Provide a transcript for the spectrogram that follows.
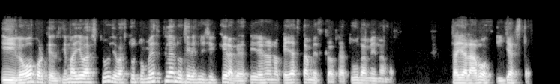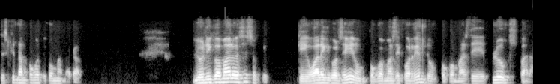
Y luego porque encima llevas tú, llevas tú tu mezcla, no tienes ni siquiera que decir, no, no, que ya está mezclado. O sea, tú dame nada más. O ya la voz y ya está. Es que tampoco te comas la cabeza. Lo único malo es eso, que, que igual hay que conseguir un poco más de corriente, un poco más de plugs para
